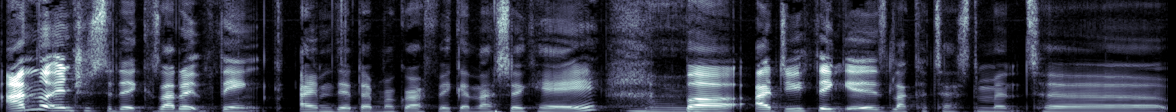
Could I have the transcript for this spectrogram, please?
I'm not interested in it because I don't think I'm their demographic, and that's okay. No. But I do think it is like a testament to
